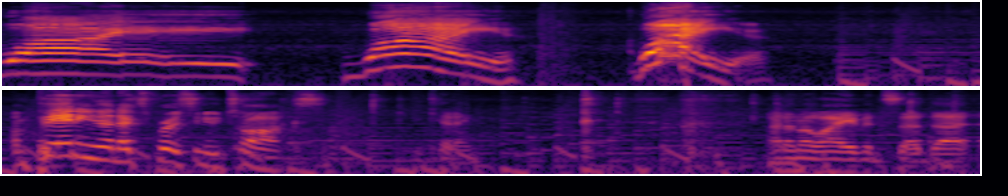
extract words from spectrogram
Why? Why? Why? I'm banning the next person who talks. I'm kidding. I don't know why I even said that.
